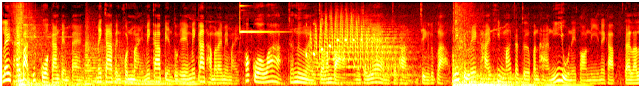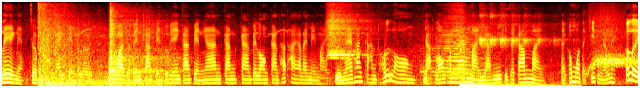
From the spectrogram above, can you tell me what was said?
เลขท้ายบัตรที่กลัวการเปลี่ยนแปลง ไม่กล้าเป็นคนใหม่ ไม่กล้าเปลี่ยนตัวเองไม่กล้าทำอะไรใหม่ๆ เพราะกลัวว่าจะเหนื่อยจะลำบาก มันจะแย่มันจะพังจริงหรือเปล่า นี่คือเลขท้ายที่มักจะเจอปัญหานี้อยู่ในตอนนี้นะครับแต่ละเลขเนี่ยเจอปัญหาใกล้เคียงกันเลย ไม่ว่าจะเป็นการเปลี่ยนตัวเองการเปลี่ยนงาน การการไปลองการท้าทายอะไรใหม่ ๆ หรือแม้กระทั่งการทดลอง อยากลองทำงานใหม่ อยากมีกิจกรรมใหม่ แต่ก็มัวแต่คิดอย่างนั้นแหละก็เลย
